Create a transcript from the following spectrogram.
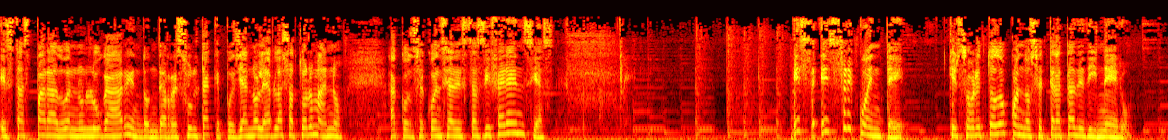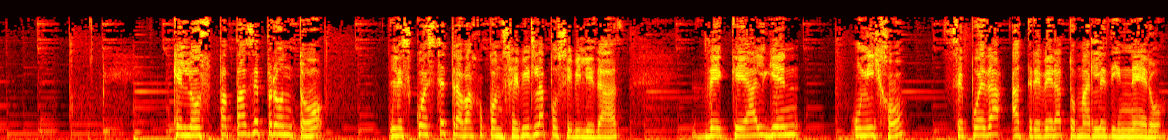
estás parado en un lugar en donde resulta que pues ya no le hablas a tu hermano a consecuencia de estas diferencias. Es, es frecuente que sobre todo cuando se trata de dinero, que los papás de pronto les cueste trabajo concebir la posibilidad de que alguien, un hijo, se pueda atrever a tomarle dinero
